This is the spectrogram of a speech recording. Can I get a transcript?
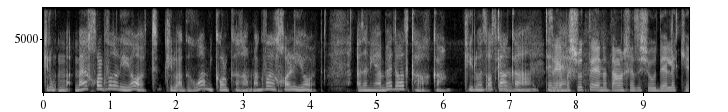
כאילו, מה, מה יכול כבר להיות? כאילו, הגרוע מכל קרה, מה כבר יכול להיות? אז אני אאבד עוד קרקע, כאילו, אז עוד כן. קרקע, תלך. זה פשוט אה, נתן לך איזשהו דלק אה,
